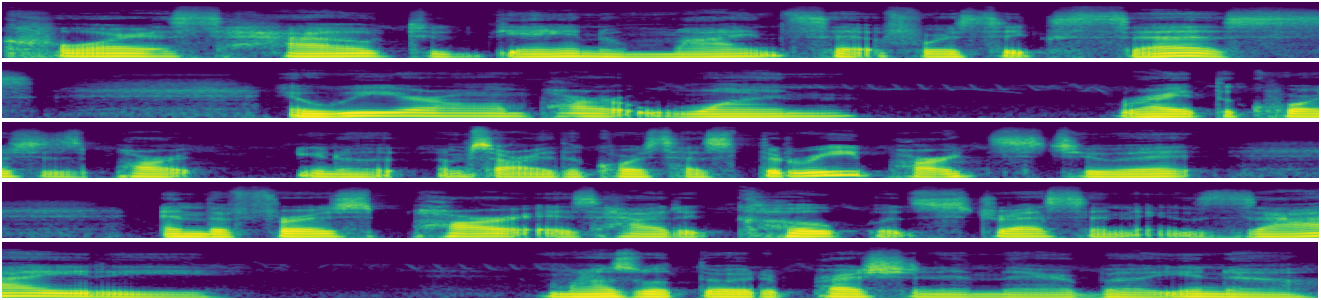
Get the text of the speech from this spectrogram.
course, How to Gain a Mindset for Success. And we are on part one, right? The course is part, you know, I'm sorry, the course has three parts to it. And the first part is how to cope with stress and anxiety. Might as well throw depression in there, but you know,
